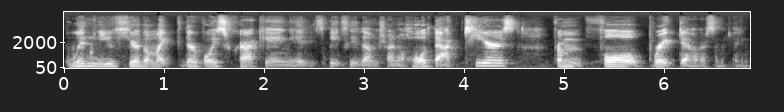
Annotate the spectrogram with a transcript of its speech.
when you hear them like their voice cracking, it's basically them trying to hold back tears from full breakdown or something.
